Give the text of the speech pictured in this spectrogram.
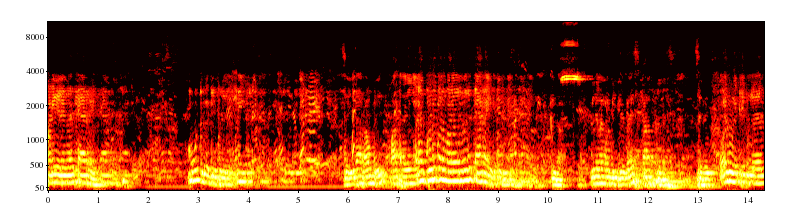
அணி வீரர்கள் தேர்வு. மூன்று வெற்றி புள்ளிகள் ரவுண்டு இதுதான். இதெல்லாம் சரி. ஒரு வெற்றி புள்ளிகள்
